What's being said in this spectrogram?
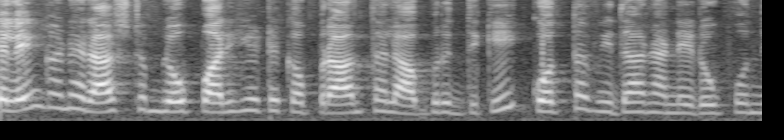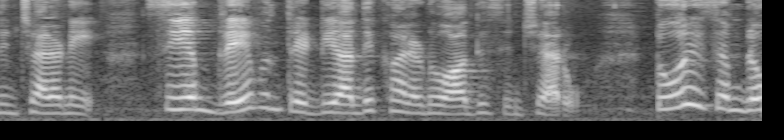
తెలంగాణ రాష్ట్రంలో పర్యాటక ప్రాంతాల అభివృద్ధికి కొత్త విధానాన్ని రూపొందించాలని సీఎం రేవంత్ రెడ్డి అధికారులను ఆదేశించారు. టూరిజంలో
